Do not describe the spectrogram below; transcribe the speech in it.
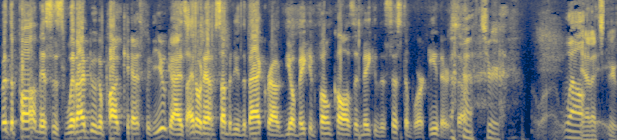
but the problem is, is when I'm doing a podcast with you guys, I don't have somebody in the background, you know, making phone calls and making the system work either. So true. Well, yeah, that's true.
